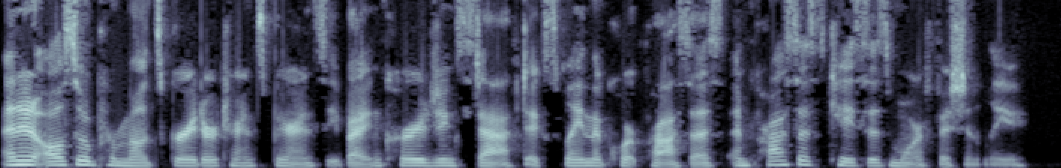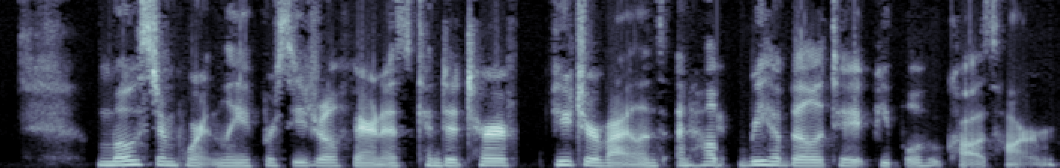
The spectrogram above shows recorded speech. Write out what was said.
And it also promotes greater transparency by encouraging staff to explain the court process and process cases more efficiently. Most importantly, procedural fairness can deter future violence and help rehabilitate people who cause harm.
